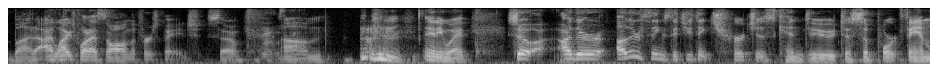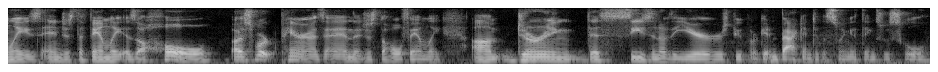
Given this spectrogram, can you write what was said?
but I liked what I saw on the first page. So, um, anyway, so are there other things that you think churches can do to support families and just the family as a whole, or support parents and then just the whole family um, during this season of the year as people are getting back into the swing of things with school?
